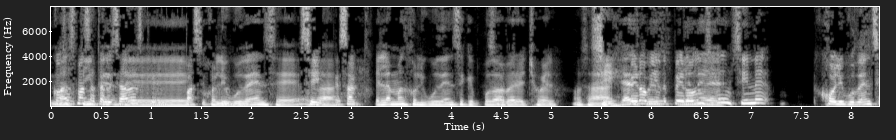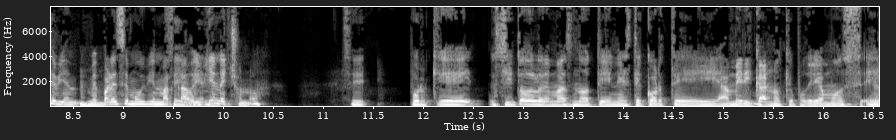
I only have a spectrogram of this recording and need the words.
cosas más, aterrizadas que Pacific hollywoodense. ¿eh? O Sí, sea, exacto. Es la más hollywoodense que pudo Sí. haber hecho él. O sea, Pero, después bien, pero viene- un cine hollywoodense bien, me parece muy bien marcado y bien bien hecho. hecho, ¿no? Sí. Porque sí, todo lo demás no tiene este corte americano que podríamos eh,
